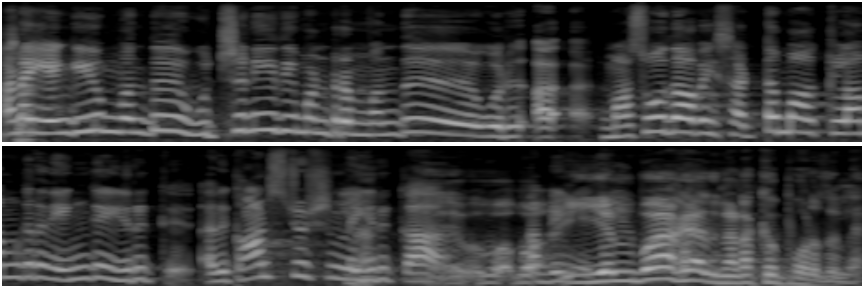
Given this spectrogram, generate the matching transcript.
ஆனா எங்கேயும் வந்து உச்சநீதிமன்றம் வந்து ஒரு மசோதாவை சட்டமாக்கலாம்ங்கிறது எங்க இருக்கு? அது கான்ஸ்டிடியூஷன்ல இருக்கா? இயல்பாக அது நடக்க போகிறதில்ல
